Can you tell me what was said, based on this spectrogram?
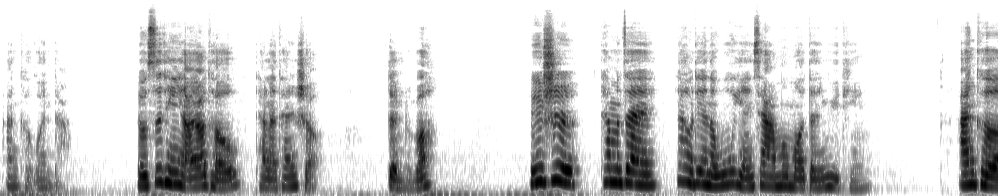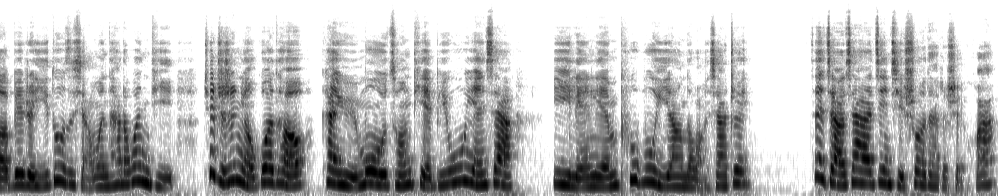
安可问道。柳思婷摇摇头，摊了摊手，等着吧。于是他们在药店的屋檐下默默等雨停。安可憋着一肚子想问他的问题，却只是扭过头看雨幕从铁皮屋檐下一连连瀑布一样的往下坠，在脚下溅起硕大的水花。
